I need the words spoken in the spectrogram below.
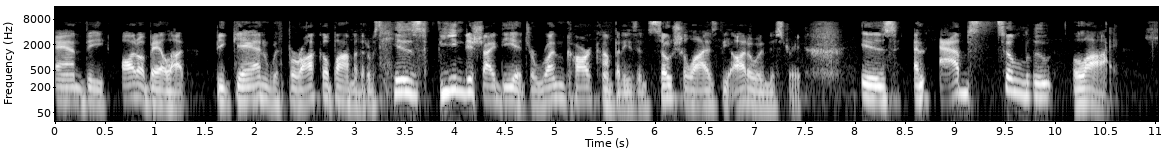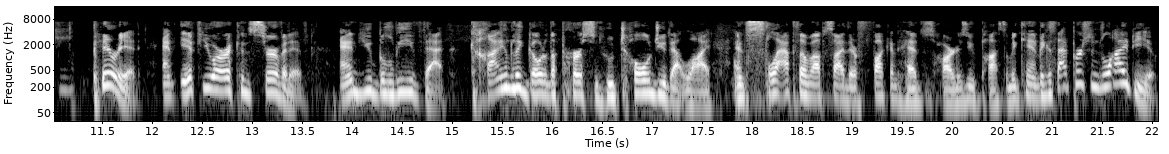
and the auto bailout began with Barack Obama, that it was his fiendish idea to run car companies and socialize the auto industry is an absolute lie. Period. And if you are a conservative and you believe that, kindly go to the person who told you that lie and slap them upside their fucking heads as hard as you possibly can because that person lied to you.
